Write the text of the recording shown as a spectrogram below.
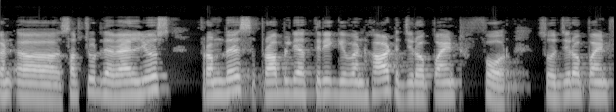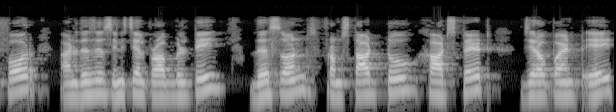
uh, substitute the values from this. Probability of 3 given hot 0.4 so 0.4 and this is initial probability. This one from start to hot state 0.8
